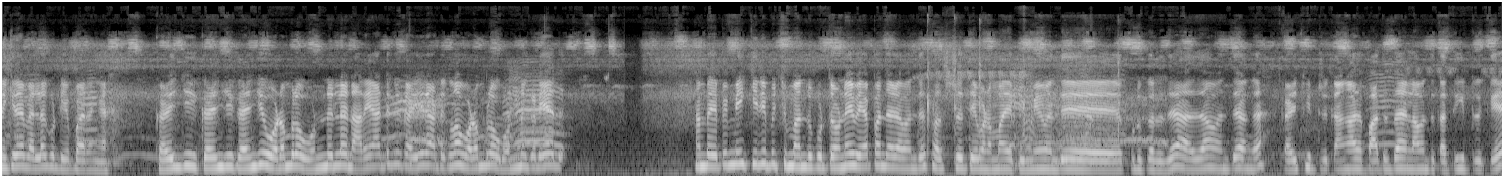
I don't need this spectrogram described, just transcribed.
நிற்கிற வெள்ளைக்குட்டியை பாருங்கள் கழிஞ்சி கழிஞ்சி கழிஞ்சி உடம்புல ஒன்றும் இல்லை. நிறைய ஆட்டுக்கு கழியிற ஆட்டுக்கெலாம் உடம்புல ஒன்றும் கிடையாது. நம்ம எப்பயுமே கிரிப்பிச்சி மருந்து கொடுத்தோடனே வேப்பந்தழை வந்து ஃபஸ்ட்டு தீவனமாக எப்பயுமே வந்து கொடுக்கறது. அதுதான் வந்து அங்கே கழிச்சிட்டு இருக்காங்க. அதை பார்த்து தான் எல்லாம் வந்து கத்திக்கிட்டு இருக்கு.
